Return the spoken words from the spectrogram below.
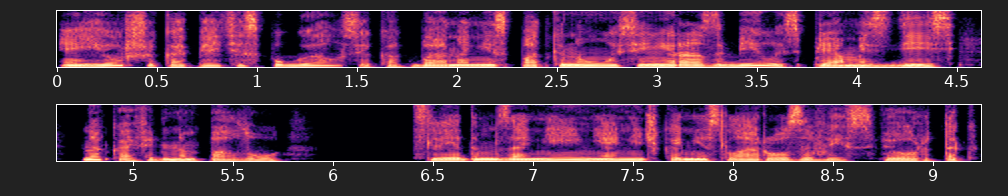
И Ёршик опять испугался, как бы она не споткнулась и не разбилась прямо здесь, на кафельном полу. Следом за ней нянечка несла розовый сверток,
